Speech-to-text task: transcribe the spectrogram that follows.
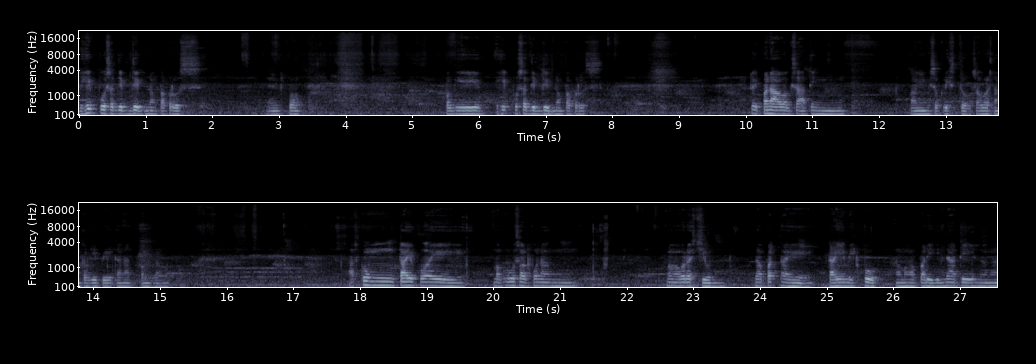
ihip po sa dibdib ng pakrus. Yan po. Pag ihip po sa dibdib ng pakrus. Ito ay panawag sa ating Panginoong Hesus Kristo sa oras ng kagipitan at panggamot po. At kung tayo po ay mag-uusal po ng mga orasyon, dapat ay tahimik po ang mga paligid natin, mga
